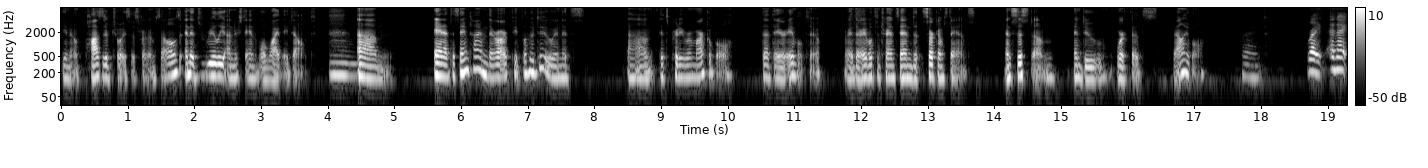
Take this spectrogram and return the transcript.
you know positive choices for themselves and it's really understandable why they don't. Mm. um, and at the same time there are people who do and it's um, it's pretty remarkable that they are able to right? They're able to transcend circumstance and system and do work that's valuable. Right Right. And I,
